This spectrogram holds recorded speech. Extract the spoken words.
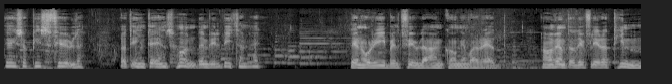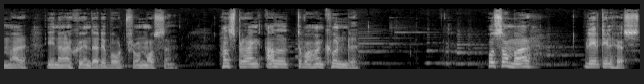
jag är så pissful att inte ens hunden vill bita mig. Den horribelt fula ankungen var rädd. Han väntade i flera timmar innan han skyndade bort från mossen. Han sprang allt vad han kunde. Och sommar blev till höst.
